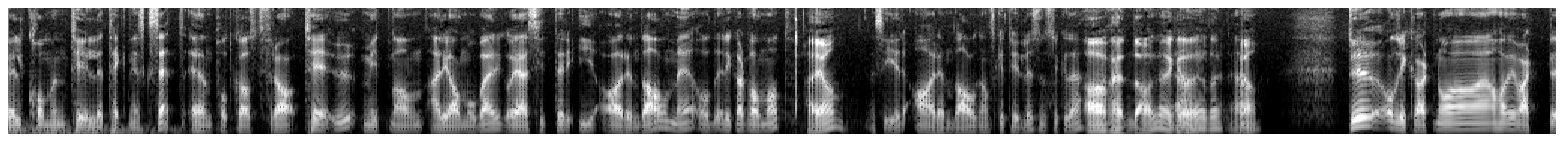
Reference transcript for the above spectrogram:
Velkommen til Teknisk sett, en podkast fra TU. Mitt navn er Jan Moberg, og jeg sitter i Arendal med Odd-Rikard Valmot. Hei, Jan. Jeg sier Arendal ganske tydelig, syns du ikke det? Arendal, er ikke Ja, det det? ja. Ja. Du, Odd-Rikard, nå har vi vært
